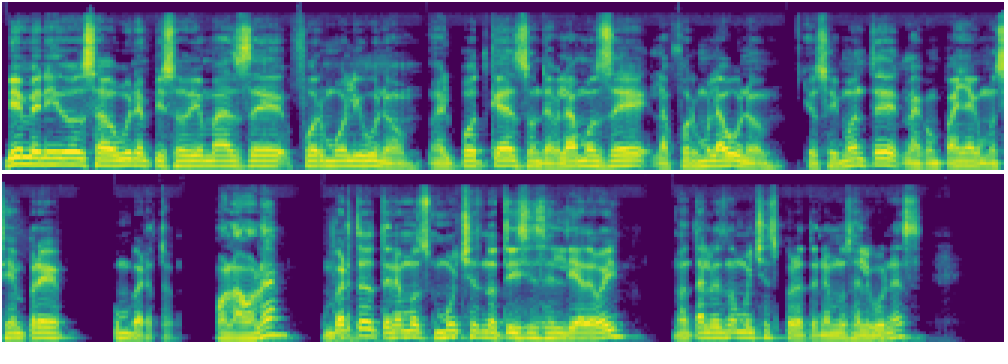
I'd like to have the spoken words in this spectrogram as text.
Bienvenidos a un episodio más de Fórmula 1, el podcast donde hablamos de la Fórmula 1. Yo soy Monte, me acompaña como siempre Humberto. Hola, hola. Humberto, tenemos muchas noticias el día de hoy. No, tal vez no muchas, pero tenemos algunas.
